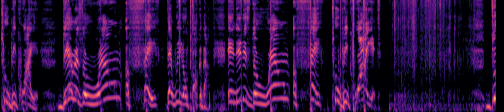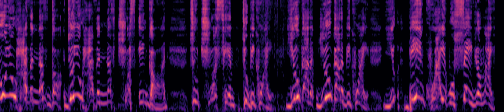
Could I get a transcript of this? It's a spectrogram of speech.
to be quiet? There is a realm of faith that we don't talk about. And it is the realm of faith to be quiet. Do you have enough God? Do you have enough trust in God to trust him to be quiet? You gotta, you gotta be quiet. You being quiet will save your life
